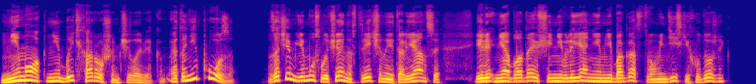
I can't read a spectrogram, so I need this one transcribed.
не мог не быть хорошим человеком. Это не поза. Зачем ему случайно встреченные итальянцы или не обладающий ни влиянием, ни богатством индийский художник?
